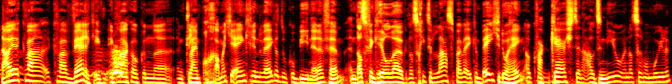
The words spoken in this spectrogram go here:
Nou ja, qua, qua werk. Ik, ik maak ook een, eh, een klein programmaatje één keer in de week. Dat doe ik op BNN FM. En dat vind ik heel leuk. Dat schiet er de laatste paar weken een beetje doorheen. Ook qua kerst en oud en nieuw. En dat is helemaal moeilijk.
